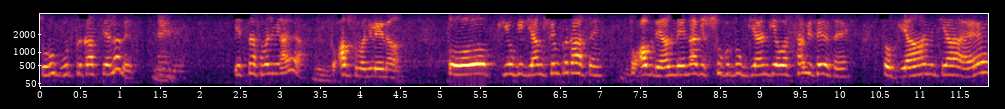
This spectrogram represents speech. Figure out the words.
स्वरूप भूत प्रकाश से अलग है। इतना समझ में आया? तो अब समझ लेना। तो क्योंकि ज्ञान स्वयं प्रकाश है तो अब ध्यान देना कि सुख दुख ज्ञान की अवस्था विशेष है। तो ज्ञान क्या है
